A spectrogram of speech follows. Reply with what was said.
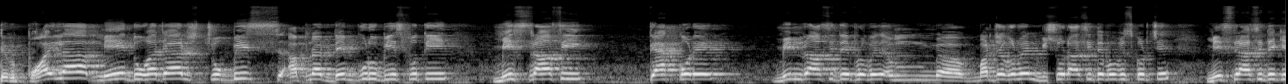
দেখুন পয়লা মে দু হাজার চব্বিশ আপনার দেবগুরু বৃহস্পতি মেষ রাশি ত্যাগ করে মীন রাশিতে প্রবেশ মার্য করবেন, বিশ্ব রাশিতে প্রবেশ করছে, মেষ রাশি থেকে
